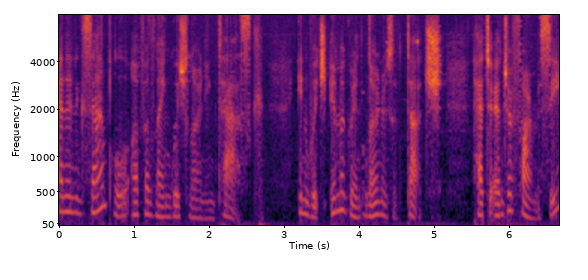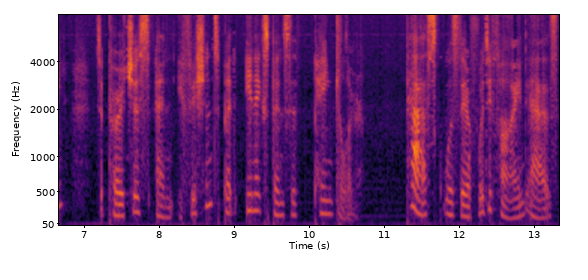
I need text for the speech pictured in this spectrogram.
and an example of a language learning task, in which immigrant learners of Dutch had to enter pharmacy to purchase an efficient but inexpensive painkiller. Task was therefore defined as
